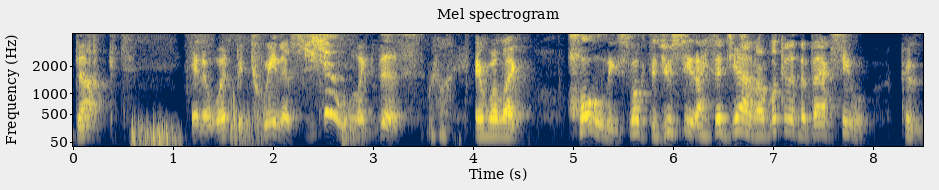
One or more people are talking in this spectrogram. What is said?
ducked and it went between us shoo like this Really? and we're like holy smokes did you see it i said yeah and i'm looking in the back seat because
